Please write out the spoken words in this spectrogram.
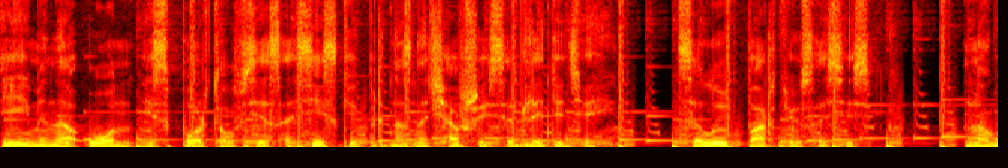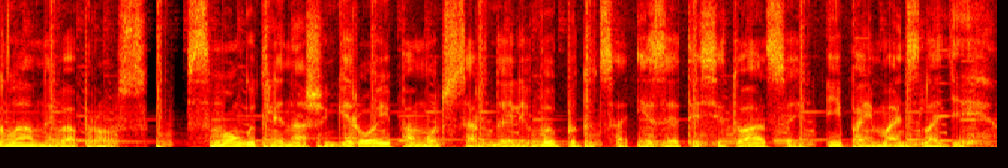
И именно он испортил все сосиски, предназначавшиеся для детей. Целую партию сосисек. Но главный вопрос – смогут ли наши герои помочь Сардели выпутаться из этой ситуации и поймать злодея?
